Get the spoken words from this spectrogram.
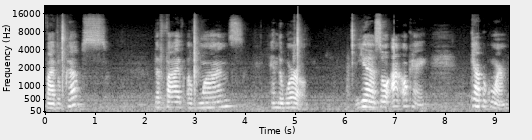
Five of Cups, the Five of Wands, and the World. Yeah, so I okay. Capricorn.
